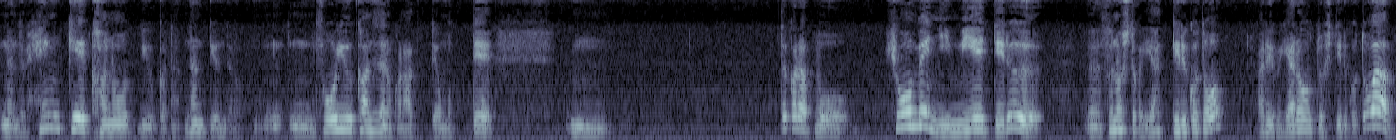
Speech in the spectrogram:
なんだろう、変形可能っていうかな、なんて言うんだろう、うん、そういう感じなのかなって思って、うん。だからこう、表面に見えてる、うん、その人がやってること、あるいはやろうとしていることは、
